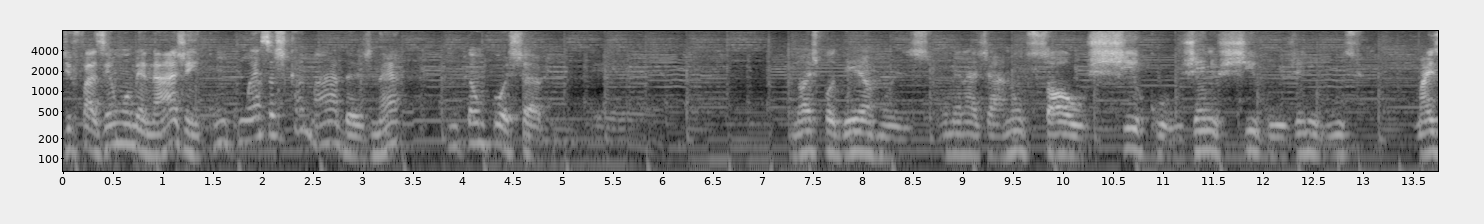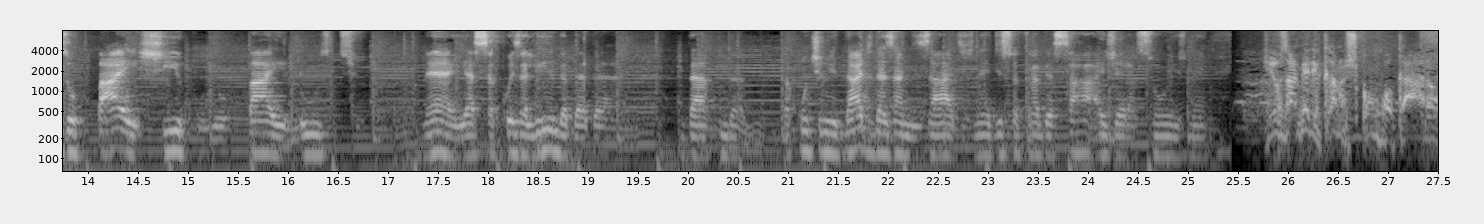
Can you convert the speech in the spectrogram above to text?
de fazer uma homenagem com, com essas camadas, né? Então, poxa, é, nós podemos homenagear não só o Chico, o gênio Chico e o gênio Lúcio, mas o pai Chico e o pai Lúcio, né? E essa coisa linda da, da, da, da, da continuidade das amizades, né? Disso atravessar as gerações, né? Que os americanos convocaram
